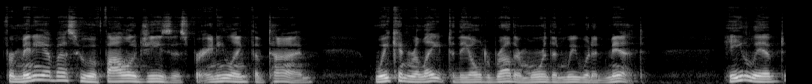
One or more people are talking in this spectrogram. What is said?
for many of us who have followed Jesus for any length of time, we can relate to the older brother more than we would admit. He lived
